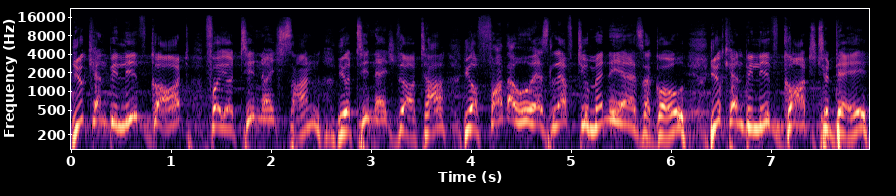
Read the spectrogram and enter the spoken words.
You can believe God for your teenage son, your teenage daughter, your father who has left you many years ago. You can believe God today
